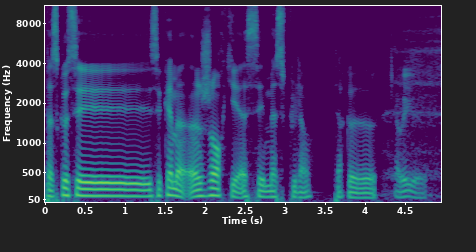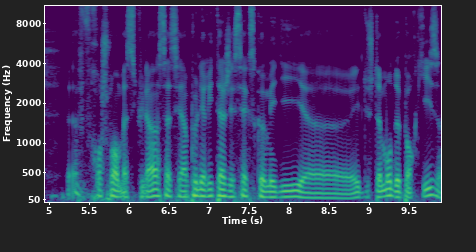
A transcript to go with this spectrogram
Parce que c'est c'est quand même un, un genre qui est assez masculin. C'est-à-dire que Ah oui, euh, franchement masculin. Ça, c'est un peu l'héritage des sex comédies euh, et justement de Porky's.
